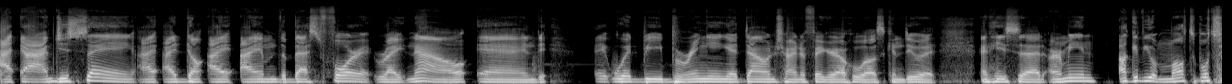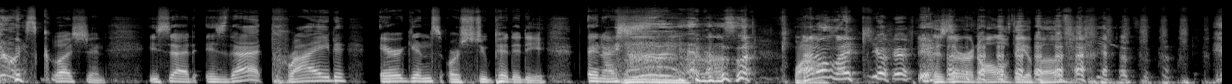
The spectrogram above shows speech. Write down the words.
I, I'm just saying, I, I don't, I, I am the best for it right now. And it would be bringing it down, trying to figure out who else can do it. And he said, Armin, I'll give you a multiple choice question. He said, Is that pride, arrogance, or stupidity? And I, mm. I was like, Wow. I don't like your. Is there an all of the above?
